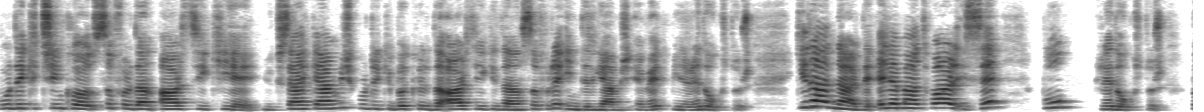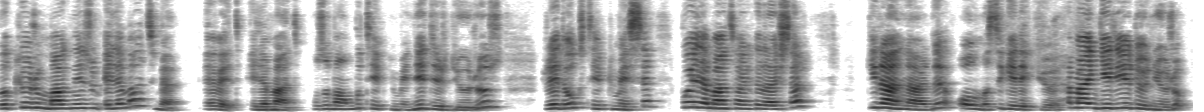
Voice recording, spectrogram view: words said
Buradaki çinko sıfırdan artı 2'ye yüksel gelmiş. Buradaki bakır da artı 2'den sıfıra indirgenmiş. Evet bir redokstur. Girenlerde element var ise bu redokstur. Bakıyorum magnezyum element mi? Evet element. O zaman bu tepkime nedir diyoruz? Redoks tepkimesi. Bu element arkadaşlar girenlerde olması gerekiyor. Hemen geriye dönüyorum.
